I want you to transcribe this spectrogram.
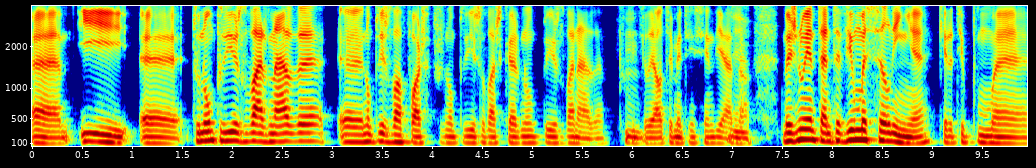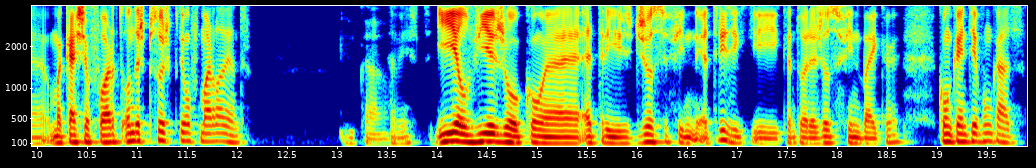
Ah, e ah, tu não podias levar nada, ah, não podias levar fósforos, não podias levar isqueiro, não podias levar nada, porque Hum. aquilo é altamente incendiável. Yeah. Mas, no entanto, havia uma salinha, que era tipo uma, uma caixa forte, onde as pessoas podiam fumar lá dentro. Viste? E ele viajou com a atriz Josephine, atriz e, e cantora Josephine Baker, com quem teve um caso.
